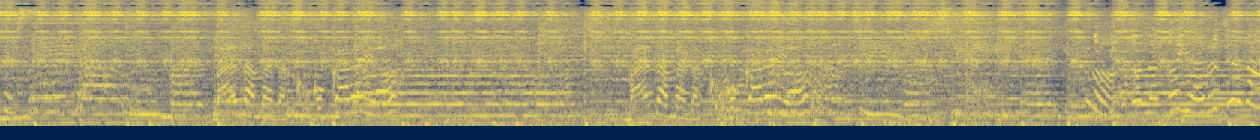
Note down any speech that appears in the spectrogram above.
ですまだまだここからよ。まだまだここからよ。なかなかやるじゃない。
